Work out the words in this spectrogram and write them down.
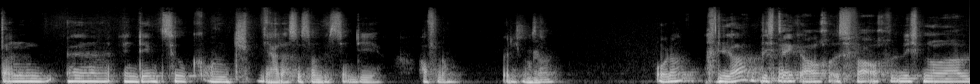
dann äh, in dem Zug. Und ja, das ist so ein bisschen die Hoffnung, würde ich mal sagen. Oder? Ja, ich denke auch, es war auch nicht nur,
